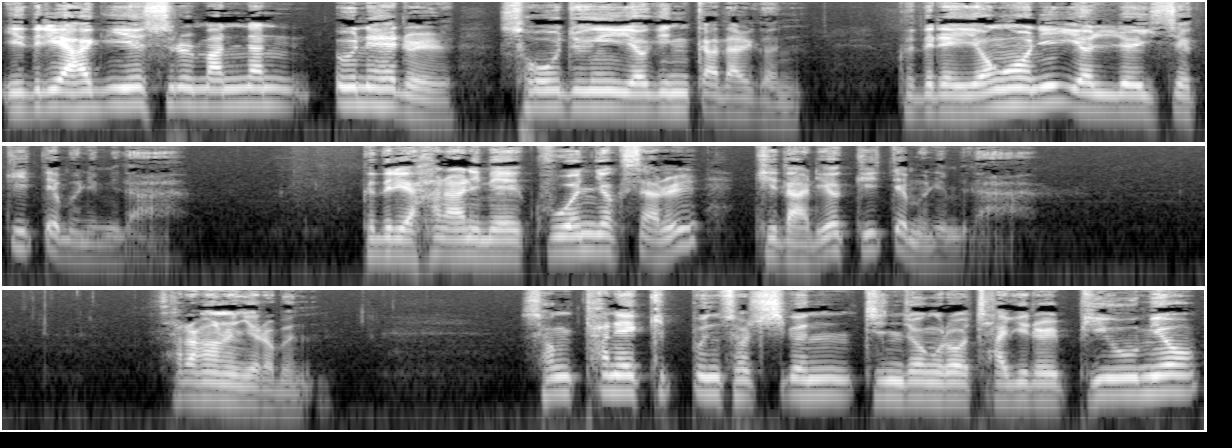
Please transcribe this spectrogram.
이들이 아기 예수를 만난 은혜를 소중히 여긴 까닭은 그들의 영혼이 열려 있었기 때문입니다. 그들이 하나님의 구원 역사를 기다렸기 때문입니다. 사랑하는 여러분, 성탄의 기쁜 소식은 진정으로 자기를 비우며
